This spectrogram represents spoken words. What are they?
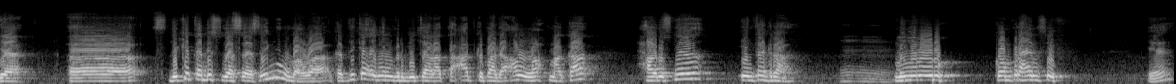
Ya, uh, sedikit tadi sudah saya singgung bahwa ketika ingin berbicara taat kepada Allah maka harusnya integral, hmm. menyeluruh, komprehensif, ya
